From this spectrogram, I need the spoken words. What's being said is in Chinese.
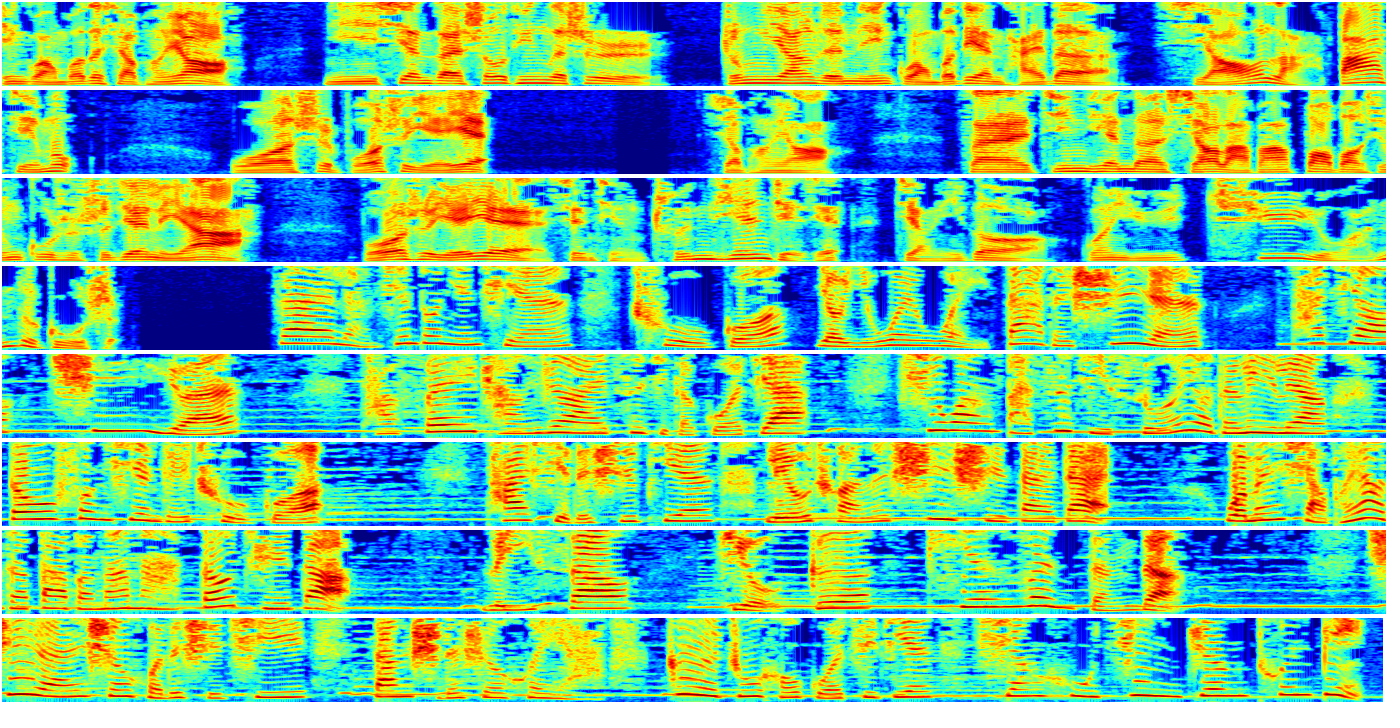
听广播的小朋友，你现在收听的是中央人民广播电台的小喇叭节目，我是博士爷爷。小朋友，在今天的小喇叭抱抱熊故事时间里啊，博士爷爷先请春天姐姐讲一个关于屈原的故事。在两千多年前，楚国有一位伟大的诗人，他叫屈原。他非常热爱自己的国家，希望把自己所有的力量都奉献给楚国。他写的诗篇流传了世世代代，我们小朋友的爸爸妈妈都知道，《离骚》《九歌》《天问》等等。屈原生活的时期，当时的社会呀，各诸侯国之间相互竞争吞并。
